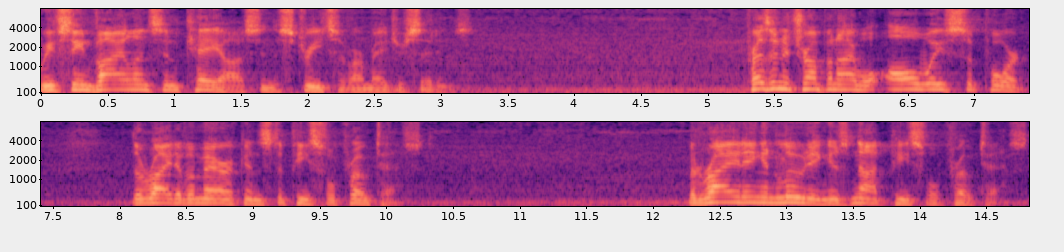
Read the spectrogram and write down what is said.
We've seen violence and chaos in the streets of our major cities. President Trump and I will always support the right of Americans to peaceful protest. But rioting and looting is not peaceful protest.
